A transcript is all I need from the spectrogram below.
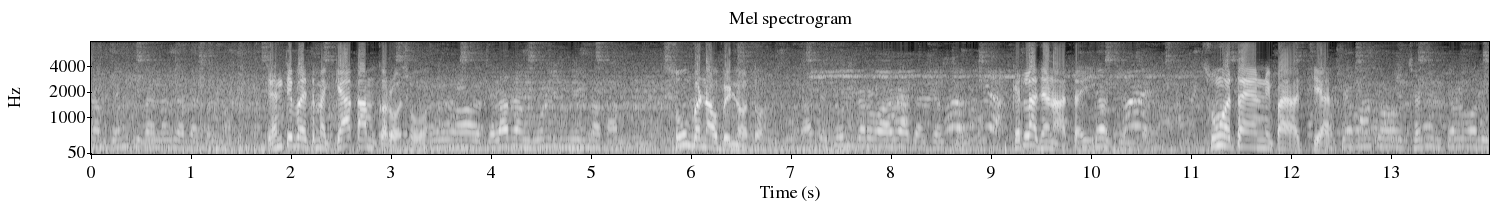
નામ જયંતિભાઈ નંદાભાઈ પરમાર. જયંતિભાઈ તમે ક્યાં કામ કરો છો? હું જલારામ રોલિંગ મિલમાં કામ કરું શું બનાવ બન્યો હતો? રાતે ચોરી કરવા આવ્યા હતા દસ જણ. કેટલા જણા હતા એ દસ જણ. શું હતા એમની પાસે હથિયાર? અત્યારે તો છબીને તલવારું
